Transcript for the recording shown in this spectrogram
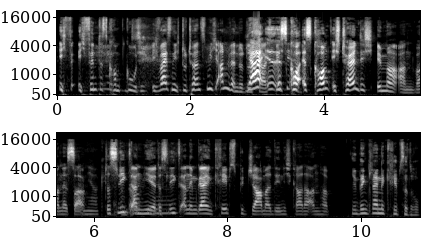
Ich, ich finde, es kommt gut. Ich weiß nicht, du turnst mich an, wenn du das ja, sagst. Ja, es, ko es kommt, ich turn dich immer an, Vanessa. Ja, okay, das liegt an mir, ja. das liegt an dem geilen Krebspyjama, den ich gerade anhab. Hier sind kleine Krebse drauf.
